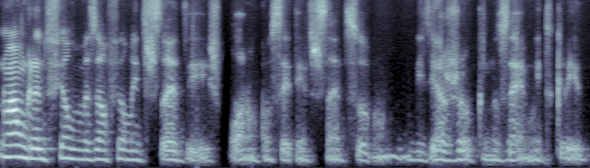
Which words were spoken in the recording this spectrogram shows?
Não é um grande filme, mas é um filme interessante e explora um conceito interessante sobre um videojogo que nos é muito querido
